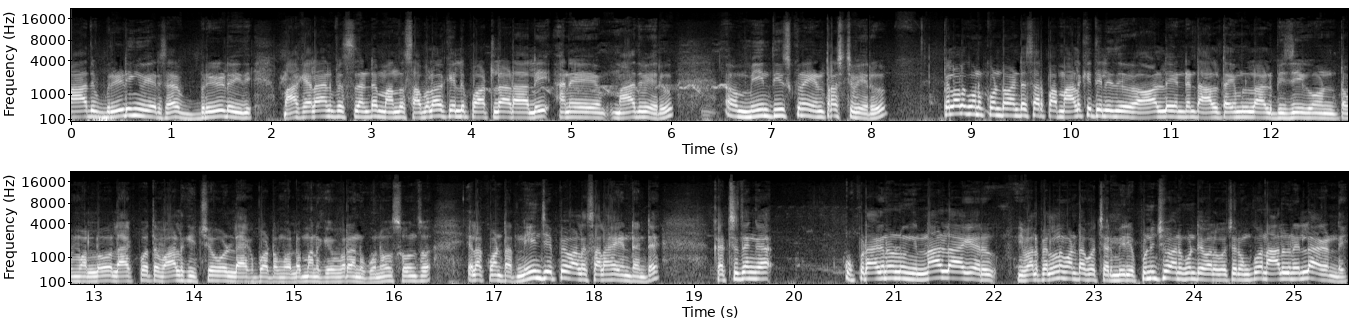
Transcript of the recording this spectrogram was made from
మాది బ్రీడింగ్ వేరు సార్ బ్రీడ్ ఇది. మాకు ఎలా అనిపిస్తుంది అంటే మన సభలోకి వెళ్ళి పోట్లాడాలి అనే మాది వేరు. మేము తీసుకునే ఇంట్రెస్ట్ వేరు. పిల్లలు కొనుక్కుంటాం అంటే సార్ వాళ్ళకి తెలియదు వాళ్ళు ఏంటంటే వాళ్ళ టైంలో వాళ్ళు బిజీగా ఉండటం వల్ల లేకపోతే వాళ్ళకి ఇచ్చేవాళ్ళు లేకపోవడం వల్ల మనకి ఇవ్వరు అనుకోను. సో సో ఇలా కొంటారు. నేను చెప్పే వాళ్ళకి సలహా ఏంటంటే ఖచ్చితంగా ఇప్పుడు ఆగిన వాళ్ళు ఇన్నాళ్ళు ఆగారు. ఇవాళ పిల్లల్ని కొంటాకు వచ్చారు మీరు ఎప్పటి నుంచో అనుకుంటే వాళ్ళకి వచ్చారు ఇంకో నాలుగు నెలలు ఆగండి.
